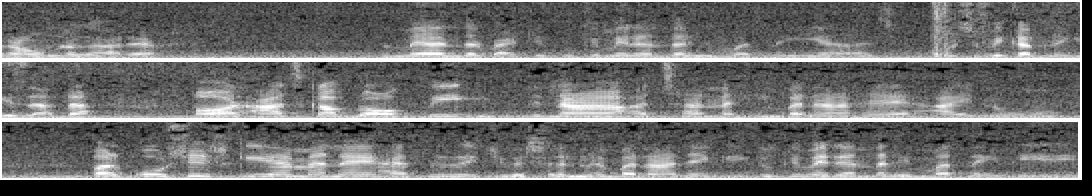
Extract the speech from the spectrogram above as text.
राउंड लगा रहे हैं। तो मैं अंदर बैठी क्योंकि मेरे अंदर हिम्मत नहीं है आज कुछ भी करने की ज़्यादा। और आज का व्लॉग भी इतना अच्छा नहीं बना है आई नो पर कोशिश की है मैंने ऐसी सिचुएशन में बनाने की क्योंकि मेरे अंदर हिम्मत नहीं थी,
